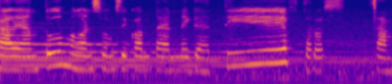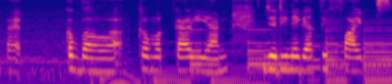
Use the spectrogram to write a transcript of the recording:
kalian tuh mengonsumsi konten negatif terus sampai kebawa ke mood kalian jadi negatif vibes.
